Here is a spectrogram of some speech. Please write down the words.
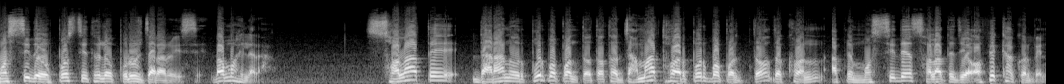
মসজিদে উপস্থিত হলো পুরুষ যারা রয়েছে বা মহিলারা, সলাতে দাঁড়ানোর পূর্বপন্ত তথা জামাত হওয়ার পূর্ব পর্যন্ত যখন আপনি মসজিদে সলাতে যে অপেক্ষা করবেন,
